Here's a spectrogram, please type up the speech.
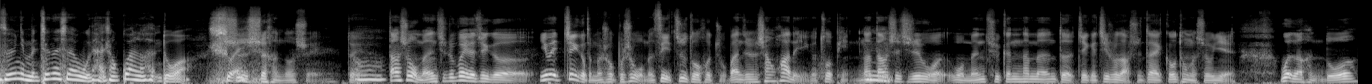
所以你们真的是在舞台上灌了很多水，是是很多水。对，嗯当时我们其实为了这个，因为这个怎么说，不是我们自己制作和主办，就是上画的一个作品。那当时其实我我们去跟他们的这个技术老师在沟通的时候，也问了很多，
